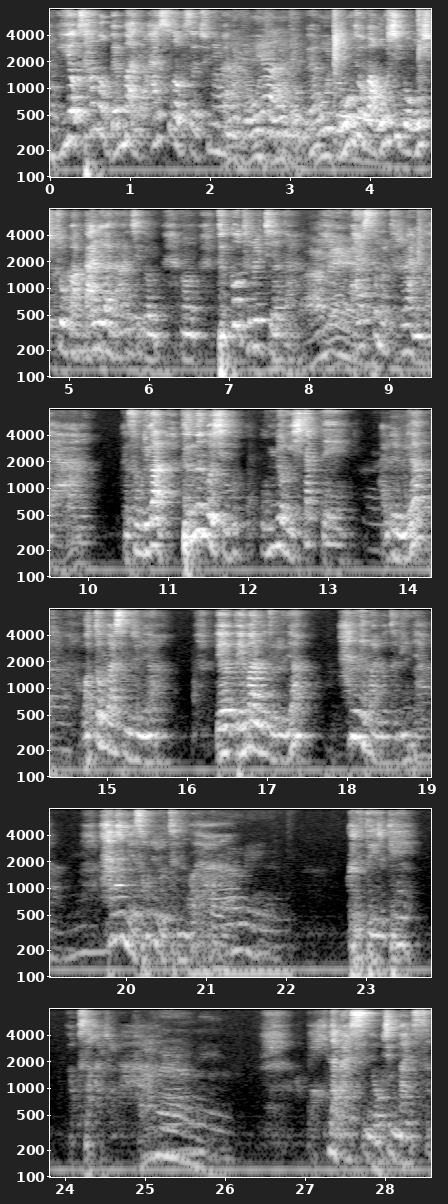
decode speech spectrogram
2억 3억 몇만이야. 할 수가 없어 주님만. 오조, 할렐루야. 오조, 5조 막 55, 50조 막 난리가 나 지금. 어, 듣고 들을지어다. 아멘. 말씀을 들으라는 거야. 그래서 우리가 듣는 것이 우- 운명이 시작돼. 할렐루야. 어떤 말씀을 주냐? 내, 내 말로 들으냐? 하늘의 말로 들으냐? 하나님의 소리로 듣는 거야. 때 이렇게 역사가 일어나. 맨날 말씀이 오직 말씀.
